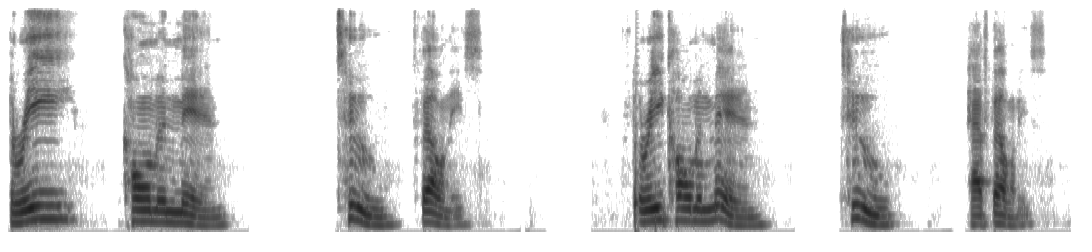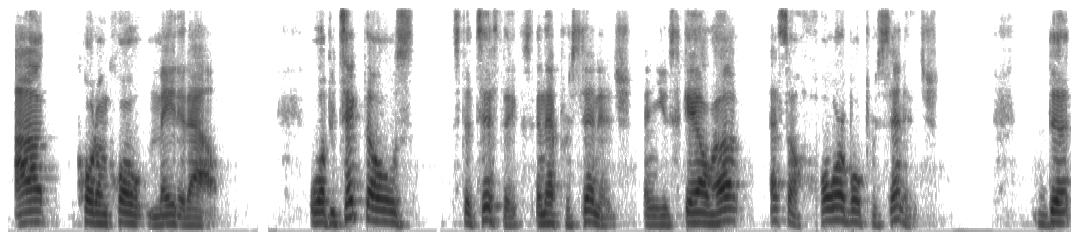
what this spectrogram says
Three Coleman men, two felonies. Three Coleman men, two have felonies. I quote unquote made it out. Well, if you take those statistics and that percentage and you scale up, that's a horrible percentage. The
